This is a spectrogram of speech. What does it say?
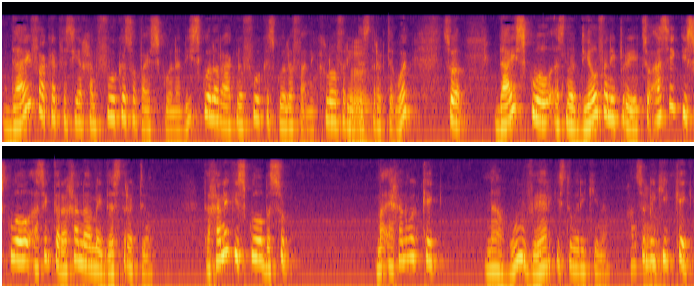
daai vakadviseur gaan fokus op hy skole. Die skole raak nou fokusskole van ek glo vir die hmm. distrikte ook. So daai skool is nou deel van die projek. So as ek die skool as ek teruggaan na my distrik toe, dan gaan ek die skool besoek. Maar ek gaan ook kyk na hoe werk die storieetjie nou gaan so 'n ja. bietjie kyk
